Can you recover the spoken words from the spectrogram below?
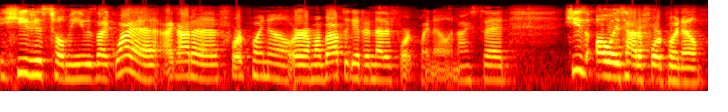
he just told me he was like, "Wyatt, I got a 4.0 or I'm about to get another 4.0." And I said, "He's always had a 4.0."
